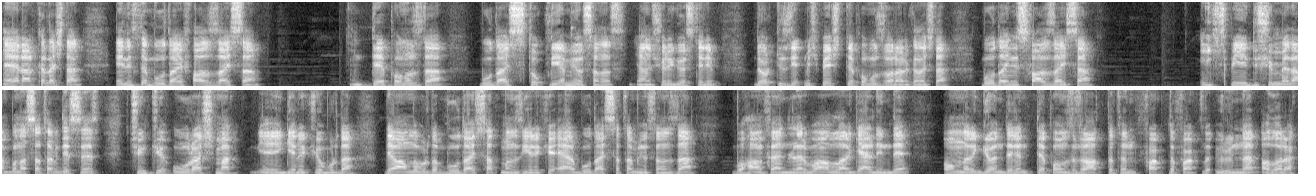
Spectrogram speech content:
Eğer arkadaşlar elinizde buğday fazlaysa deponuzda buğday stoklayamıyorsanız yani şöyle göstereyim 475 depomuz var arkadaşlar. Buğdayınız fazlaysa XP'yi düşünmeden buna satabilirsiniz. Çünkü uğraşmak e, gerekiyor burada. Devamlı burada buğday satmanız gerekiyor. Eğer buğday satamıyorsanız da bu hanımefendiler bu ablalar geldiğinde onları gönderin. Deponuzu rahatlatın. Farklı farklı ürünler alarak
